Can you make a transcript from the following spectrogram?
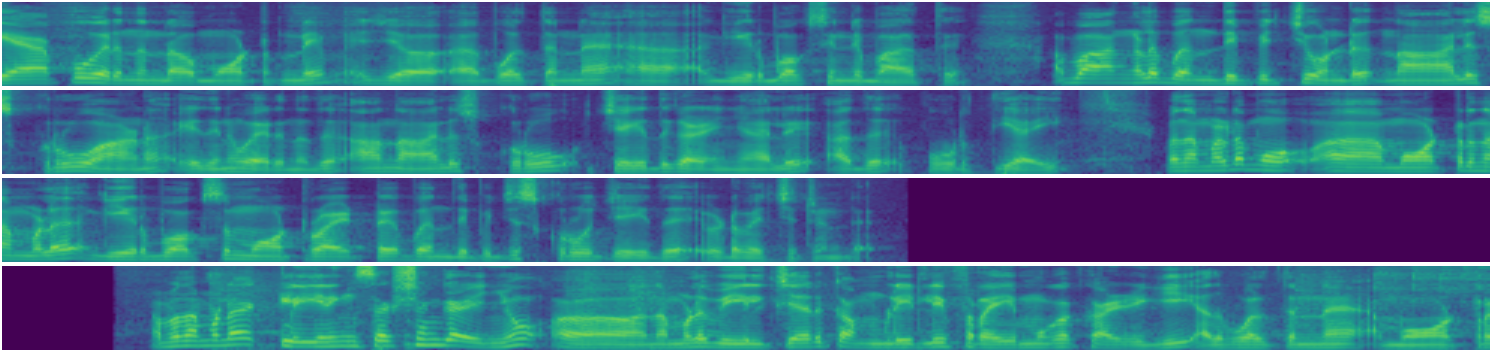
ഗ്യാപ്പ് വരുന്നുണ്ടാവും മോട്ടറിന്റെയും അതുപോലെ തന്നെ ഗിയർ ബോക്സിന്റെ ഭാഗത്ത്. അപ്പോൾ അങ്ങൾ ബന്ധിപ്പിച്ചുകൊണ്ട് നാല് സ്ക്രൂ ആണ് ഇതിന് വരുന്നത്. ആ നാല് സ്ക്രൂ ചെയ്ത് കഴിഞ്ഞാൽ അത് പൂർത്തിയായി. അപ്പോൾ നമ്മുടെ മോട്ടർ നമ്മൾ ഗിയർ ബോക്സും മോട്ടറുമായിട്ട് ബന്ധിപ്പിച്ച് സ്ക്രൂ ചെയ്ത് ഇവിടെ വെച്ചിട്ടുണ്ട്. അപ്പോൾ നമ്മുടെ ക്ലീനിങ് സെക്ഷൻ കഴിഞ്ഞു. നമ്മൾ വീൽ ചെയർ കംപ്ലീറ്റ്ലി ഫ്രെയിമൊക്കെ കഴുകി അതുപോലെ തന്നെ മോട്ടർ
